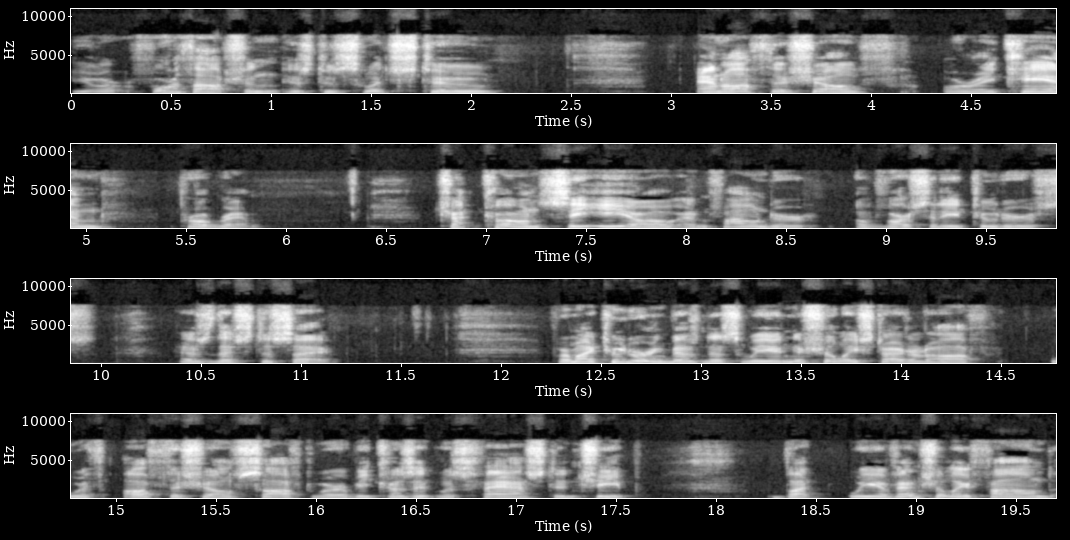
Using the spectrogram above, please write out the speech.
Your fourth option is to switch to an off the shelf or a canned program. Chuck Cohn, CEO and founder of Varsity Tutors, has this to say For my tutoring business, we initially started off with off-the-shelf software because it was fast and cheap. But we eventually found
